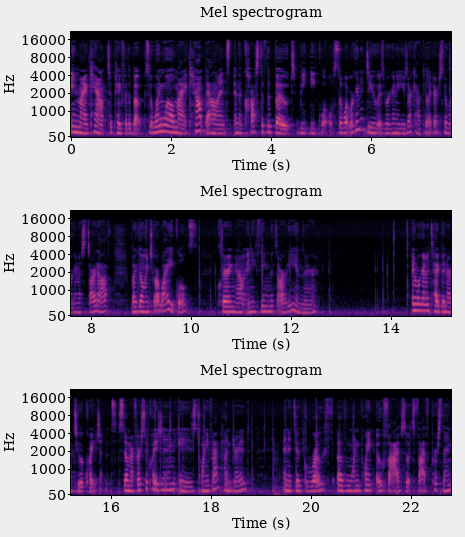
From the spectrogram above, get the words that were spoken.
in my account to pay for the boat? So when will my account balance and the cost of the boat be equal? So what we're going to do is we're going to use our calculator. So we're going to start off by going to our y equals, clearing out anything that's already in there, and we're going to type in our two equations. So my first equation is 2500, and it's a growth of 1.05, so it's 5%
